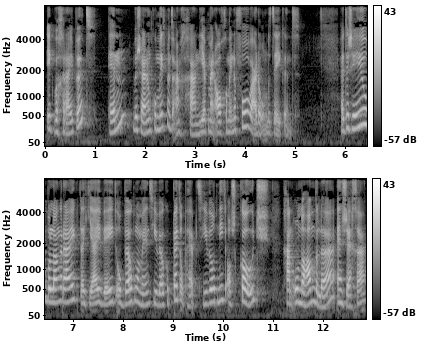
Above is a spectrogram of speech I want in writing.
ik begrijp het en we zijn een commitment aangegaan. Je hebt mijn algemene voorwaarden ondertekend. Het is heel belangrijk dat jij weet op welk moment je welke pet op hebt. Je wilt niet als coach gaan onderhandelen en zeggen:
